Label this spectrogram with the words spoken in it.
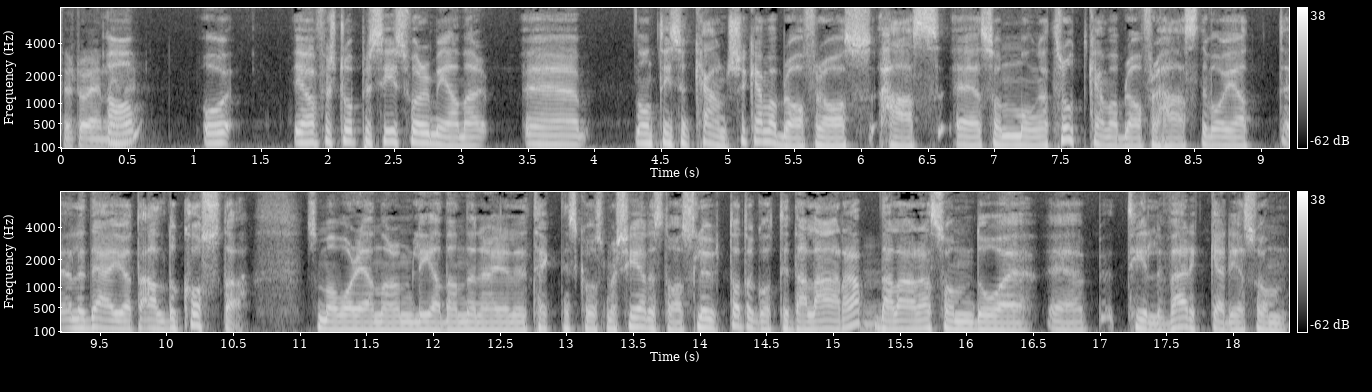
Förstår jag Ja, och jag förstår precis vad du menar. Eh, någonting som kanske kan vara bra för oss, Haas, eh, som många trott kan vara bra för Haas, det, var ju att, eller det är ju att Aldo Costa, som har varit en av de ledande när det gäller tekniska hos Mercedes, då, har slutat och gått till Dallara. Mm. Dallara som då eh, tillverkar det som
